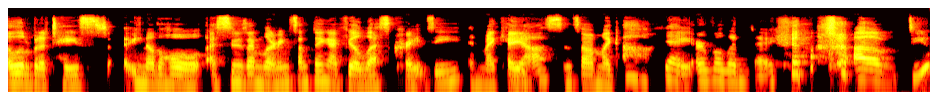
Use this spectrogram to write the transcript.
a little bit of taste. You know, the whole, as soon as I'm learning something, I feel less crazy in my chaos. And so I'm like, oh, yay, Herbal Wednesday. um, do you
